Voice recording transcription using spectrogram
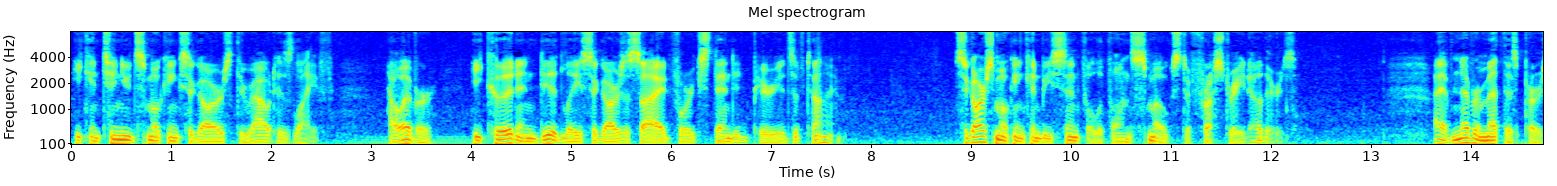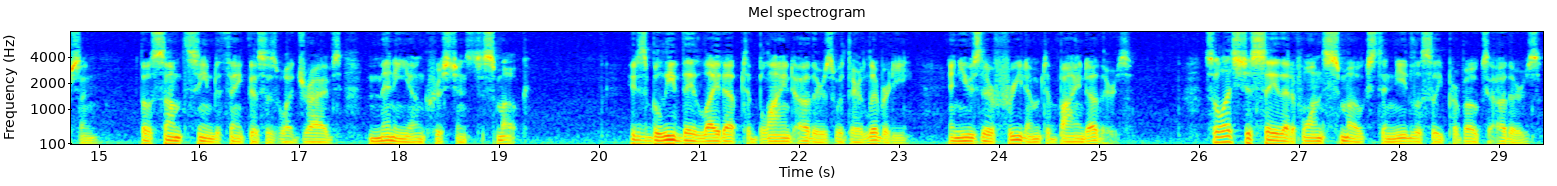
He continued smoking cigars throughout his life. However, he could and did lay cigars aside for extended periods of time. Cigar smoking can be sinful if one smokes to frustrate others. I have never met this person, though some seem to think this is what drives many young Christians to smoke. It is believed they light up to blind others with their liberty and use their freedom to bind others. So let's just say that if one smokes to needlessly provokes others,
